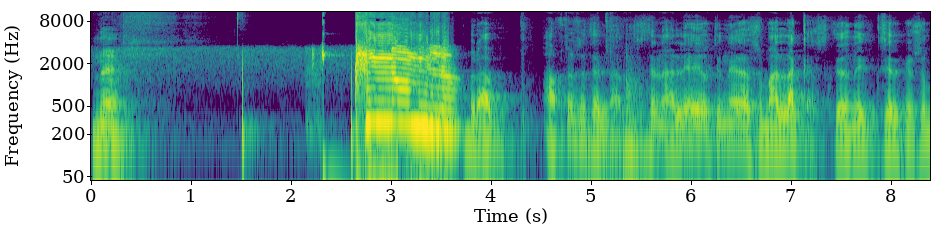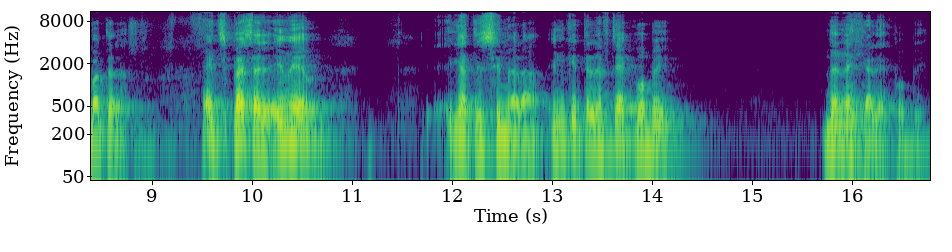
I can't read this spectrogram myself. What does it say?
Ναι, Ξινόμιλο. μπράβο. Αυτός δεν θέλει να βρει. Θέλει να λέει ότι είναι ένας μαλάκας και δεν ξέρει ποιος είναι ο πατέρας του. Έτσι, πέστε, είναι... Γιατί σήμερα είναι και η τελευταία εκπομπή. Δεν έχει άλλη εκπομπή.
